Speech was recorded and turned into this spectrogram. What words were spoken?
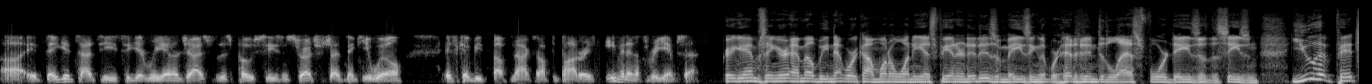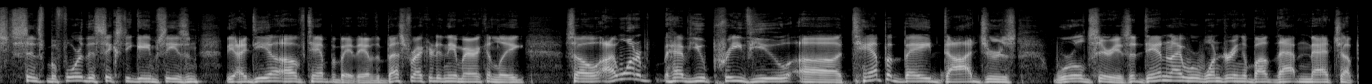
Uh, if they get Tatis to get re-energized for this postseason stretch, which I think he will, it's going to be tough knocking off the Padres, even in a three-game set. Greg Amsinger, MLB Network on 101 ESPN, and it is amazing that we're headed into the last four days of the season. You have pitched since before the 60 game season the idea of Tampa Bay. They have the best record in the American League. So I want to have you preview uh, Tampa Bay Dodgers World Series. Dan and I were wondering about that matchup.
